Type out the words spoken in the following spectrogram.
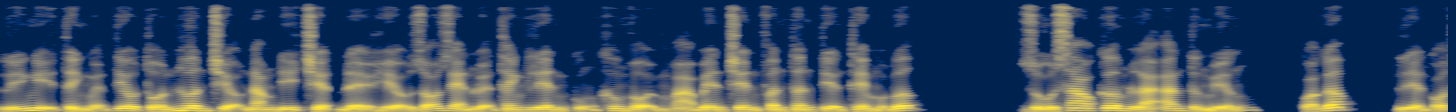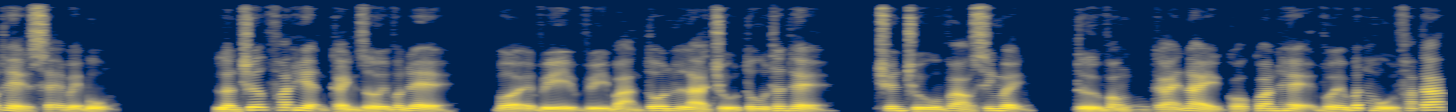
lý nghị tình nguyện tiêu tốn hơn triệu năm đi triệt để hiểu rõ rèn luyện thanh liên cũng không vội mà bên trên phân thân tiến thêm một bước. Dù sao cơm là ăn từng miếng, quá gấp, liền có thể sẽ bể bụng. Lần trước phát hiện cảnh giới vấn đề, bởi vì vì bản tôn là chủ tu thân thể, chuyên chú vào sinh mệnh, tử vong, cái này có quan hệ với bất hủ phát tác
